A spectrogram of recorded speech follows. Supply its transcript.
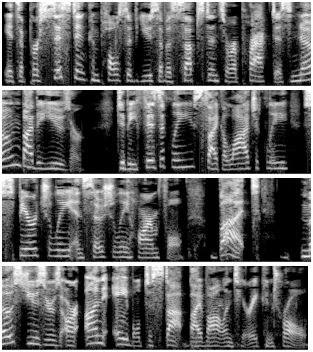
It's a persistent compulsive use of a substance or a practice known by the user to be physically, psychologically, spiritually, and socially harmful. But most users are unable to stop by voluntary control.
